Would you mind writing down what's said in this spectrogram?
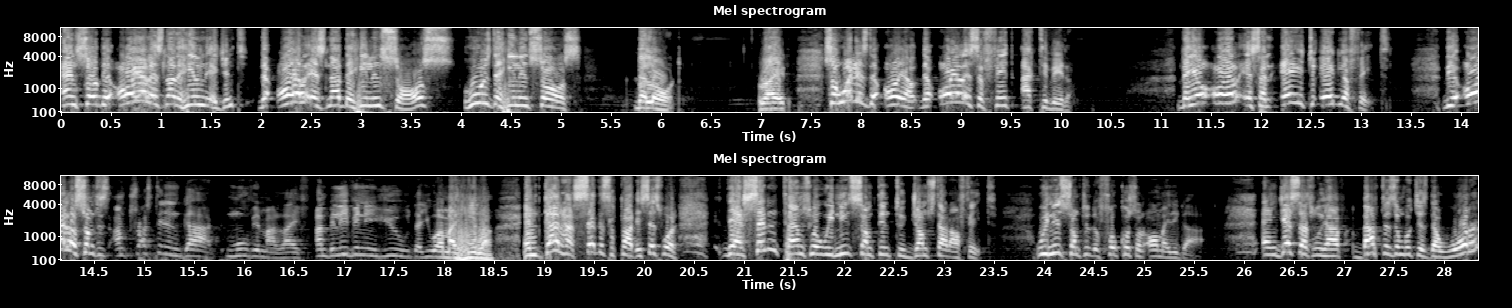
And so the oil is not a healing agent. The oil is not the healing source. Who is the healing source? The Lord. Right? So what is the oil? The oil is a faith activator. The oil is an aid to aid your faith. The oil of something, I'm trusting in God, moving my life. I'm believing in you that you are my healer. And God has set this apart. He says, What? There are certain times where we need something to jumpstart our faith. We need something to focus on Almighty God. And just as we have baptism, which is the water,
